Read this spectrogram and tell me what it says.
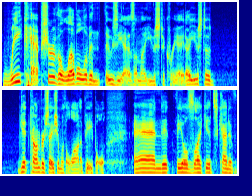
recapture the level of enthusiasm I used to create. I used to get conversation with a lot of people. And it feels like it's kind of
